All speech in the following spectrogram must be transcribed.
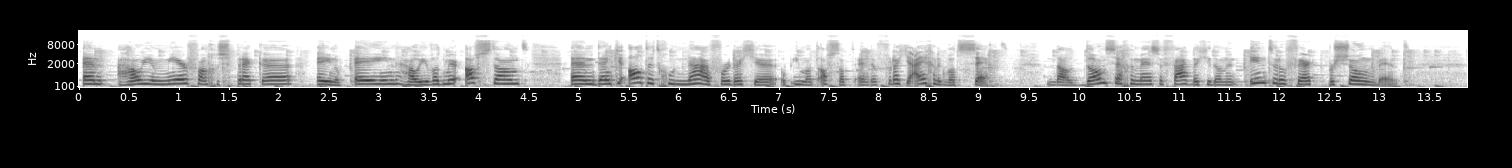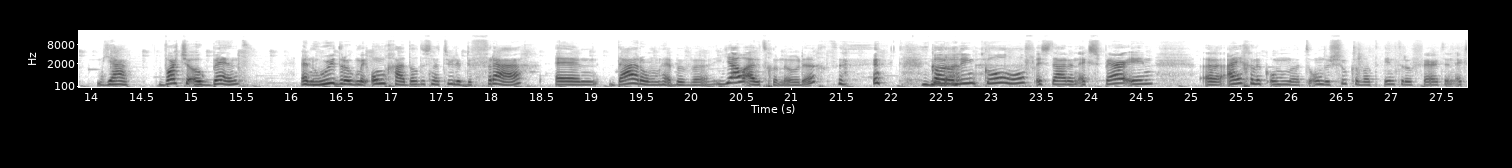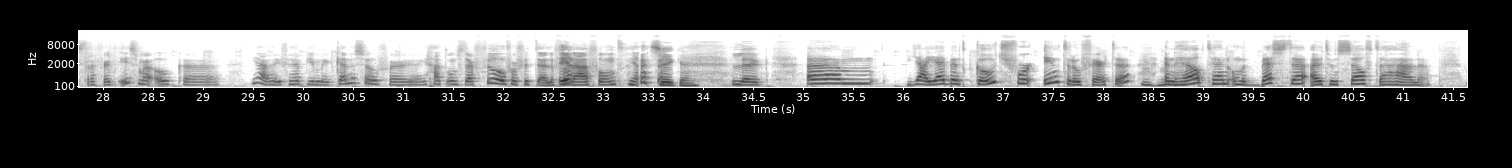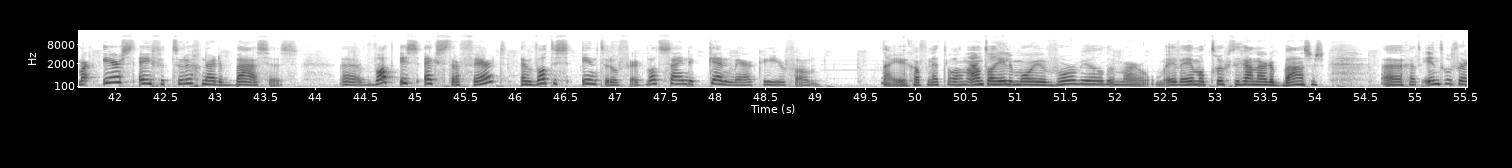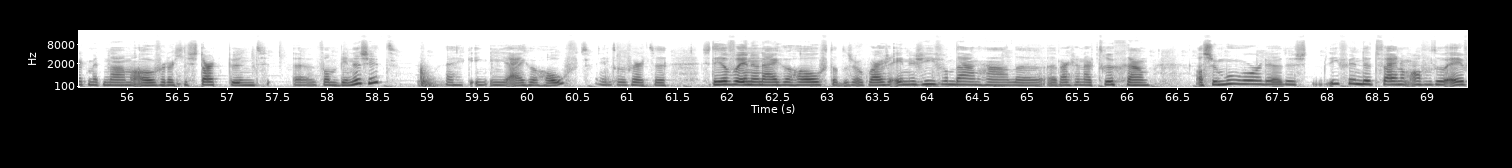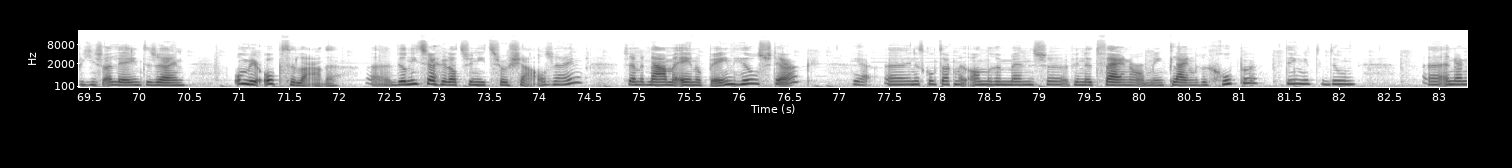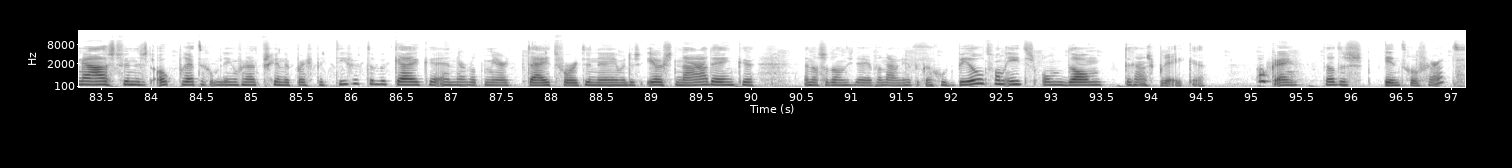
En hou je meer van gesprekken, één op één, hou je wat meer afstand. En denk je altijd goed na voordat je op iemand afstapt en voordat je eigenlijk wat zegt. Nou, dan zeggen mensen vaak dat je dan een introvert persoon bent. Ja, wat je ook bent en hoe je er ook mee omgaat, dat is natuurlijk de vraag. En daarom hebben we jou uitgenodigd. Carolien Koolhof is daar een expert in. Uh, eigenlijk om te onderzoeken wat introvert en extravert is, maar ook... Uh, ja, heb je meer kennis over? Je gaat ons daar veel over vertellen vanavond. Ja, ja zeker. Leuk. Um, ja, jij bent coach voor introverten mm -hmm. en helpt hen om het beste uit hunzelf te halen. Maar eerst even terug naar de basis. Uh, wat is extravert en wat is introvert? Wat zijn de kenmerken hiervan? Nou, je gaf net al een aantal hele mooie voorbeelden, maar om even helemaal terug te gaan naar de basis, uh, gaat introvert met name over dat je startpunt uh, van binnen zit. Eigenlijk in, in je eigen hoofd. Introverten zitten heel veel in hun eigen hoofd. Dat is ook waar ze energie vandaan halen, uh, waar ze naar terug gaan als ze moe worden. Dus die vinden het fijn om af en toe eventjes alleen te zijn om weer op te laden. Dat uh, wil niet zeggen dat ze niet sociaal zijn. Ze zijn met name één op één heel sterk ja. uh, in het contact met andere mensen. Vinden het fijner om in kleinere groepen dingen te doen. Uh, en daarnaast vinden ze het ook prettig om dingen vanuit verschillende perspectieven te bekijken en er wat meer tijd voor te nemen. Dus eerst nadenken. En als ze dan het idee van, nou, nu heb ik een goed beeld van iets, om dan te gaan spreken. Oké. Okay. Dat is introvert.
